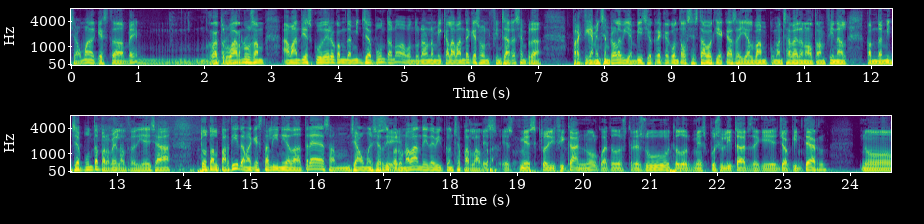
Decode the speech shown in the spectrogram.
Jaume, aquesta, bé, retrobar-nos amb, amb Andy Escudero com de mitja punta, no? abandonar una mica la banda, que és on fins ara sempre, pràcticament sempre l'havíem vist. Jo crec que contra el Sestau aquí a casa ja el vam començar a veure en el tram final com de mitja punta, però bé, l'altre dia ja tot el partit amb aquesta línia de 3, amb Jaume Jardí Sí. per una banda i David Concha per l'altra. és, és més clarificant, no? El 4-2-3-1 te dona més possibilitats d'aquí joc intern, no,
